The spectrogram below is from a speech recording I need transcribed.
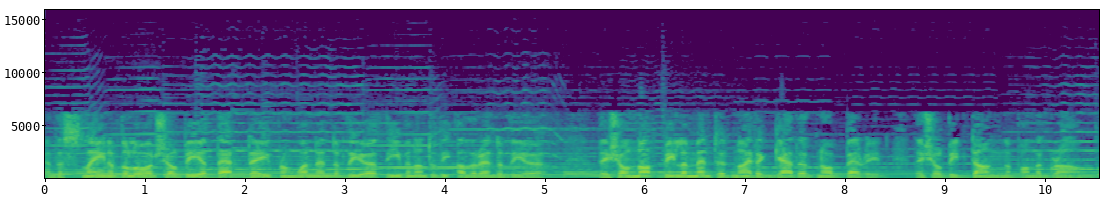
And the slain of the Lord shall be at that day from one end of the earth even unto the other end of the earth. They shall not be lamented, neither gathered nor buried. They shall be dung upon the ground.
